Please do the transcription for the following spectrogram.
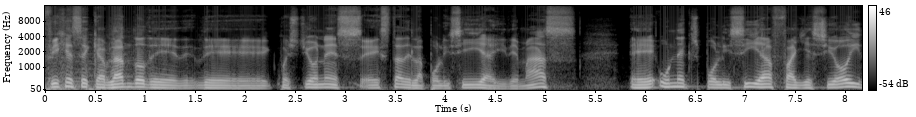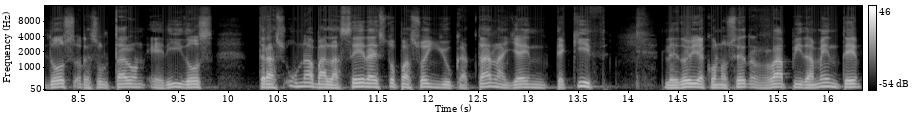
Fíjese que hablando de, cuestiones esta de la policía y demás, eh, un ex policía falleció y dos resultaron heridos tras una balacera. Esto pasó en Yucatán, allá en Tequid. Le doy a conocer rápidamente.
